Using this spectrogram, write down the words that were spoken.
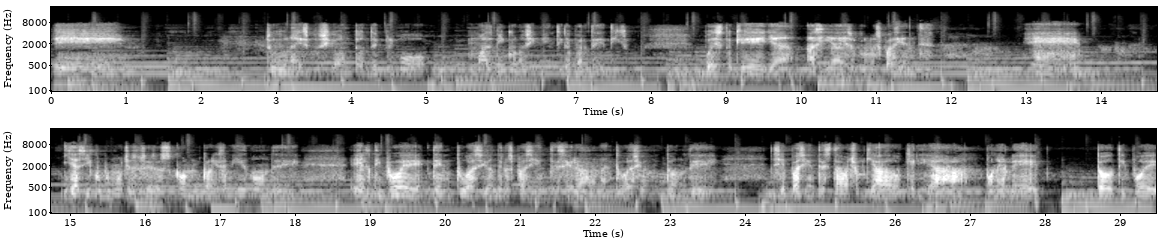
Eh, tuve una discusión donde primó más mi conocimiento y la parte ética, puesto que ella hacía eso con los pacientes. Eh, y así como muchos sucesos con, ese mismo, donde el tipo de, intubación de los pacientes era una intubación donde si el paciente estaba choqueado quería ponerle todo tipo de,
